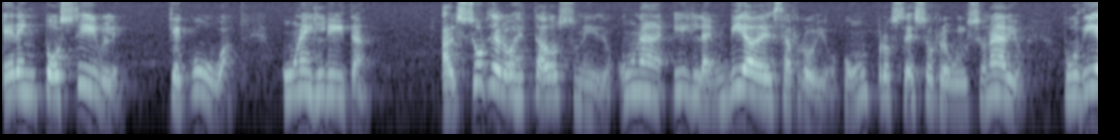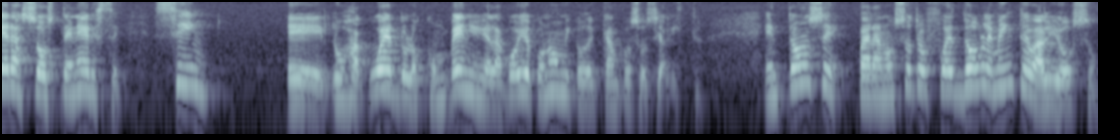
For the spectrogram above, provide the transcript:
era imposible que Cuba, una islita al sur de los Estados Unidos, una isla en vía de desarrollo, con un proceso revolucionario, pudiera sostenerse sin eh, los acuerdos, los convenios y el apoyo económico del campo socialista. Entonces, para nosotros fue doblemente valioso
